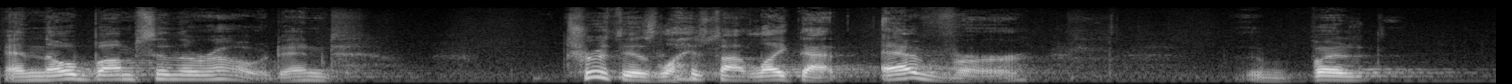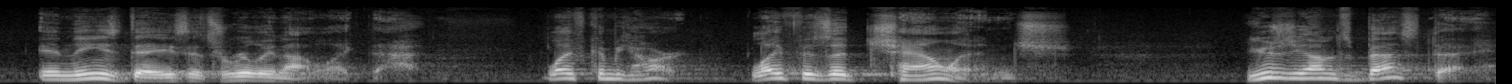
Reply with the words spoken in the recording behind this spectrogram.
and no bumps in the road. And truth is, life's not like that ever. But in these days, it's really not like that. Life can be hard. Life is a challenge usually on its best day.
